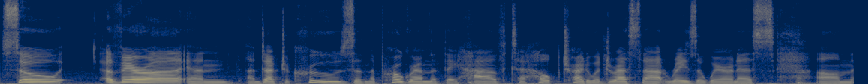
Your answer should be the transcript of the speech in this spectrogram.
so Avera and uh, Dr. Cruz and the program that they have to help try to address that, raise awareness, um,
